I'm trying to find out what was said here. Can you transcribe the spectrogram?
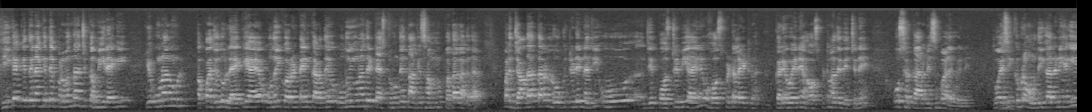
ਠੀਕ ਹੈ ਕਿਤੇ ਨਾ ਕਿਤੇ ਪ੍ਰਬੰਧਾਂ 'ਚ ਕਮੀ ਰਹਿ ਗਈ ਕਿ ਉਹਨਾਂ ਨੂੰ ਆਪਾਂ ਜਦੋਂ ਲੈ ਕੇ ਆਏ ਉਦੋਂ ਹੀ ਕੁਆਰੰਟਾਈਨ ਕਰਦੇ ਉਦੋਂ ਹੀ ਉਹਨਾਂ ਦੇ ਟੈਸਟ ਹੁੰਦੇ ਤਾਂ ਕਿ ਸਾਨੂੰ ਪਤਾ ਲੱਗਦਾ ਪਰ ਜ਼ਿਆਦਾਤਰ ਲੋਕ ਜਿਹੜੇ ਨੇ ਜੀ ਉਹ ਜੇ ਪੋਜ਼ਿਟਿਵ ਵੀ ਆਏ ਨੇ ਉਹ ਹਸਪੀਟਲਾਈਟ ਕਰੇ ਹੋਏ ਨੇ ਹਸਪੀਟਲਾਂ ਦੇ ਵਿੱਚ ਨੇ ਉਹ ਸਰਕਾਰ ਨੇ ਸੰਭਾਲੇ ਹੋਏ ਨੇ। ਤੋਂ ਐਸੀ ਘਬਰਾਉਣ ਦੀ ਗੱਲ ਨਹੀਂ ਹੈਗੀ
